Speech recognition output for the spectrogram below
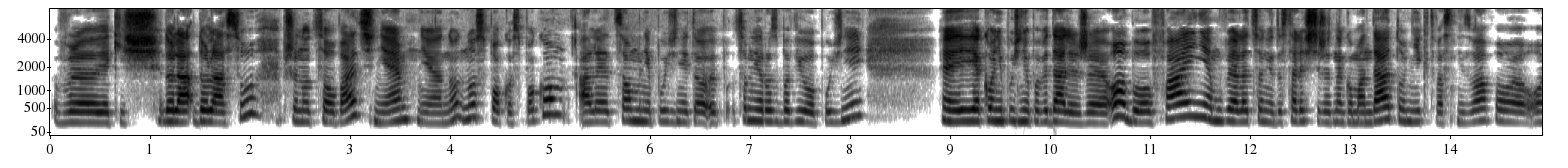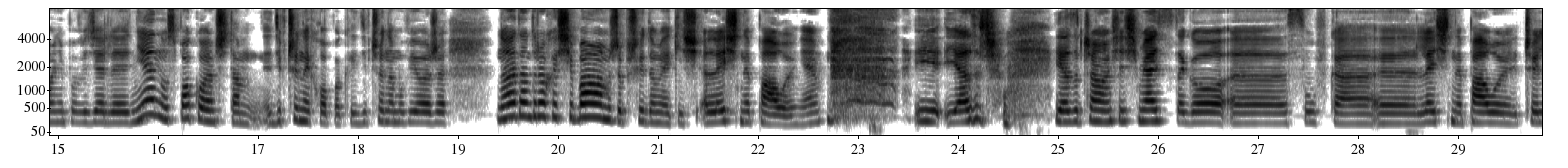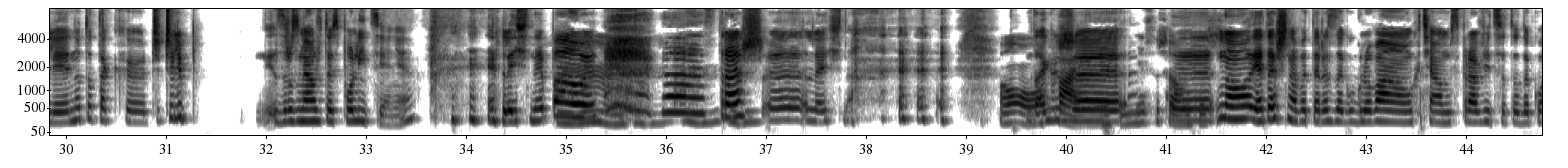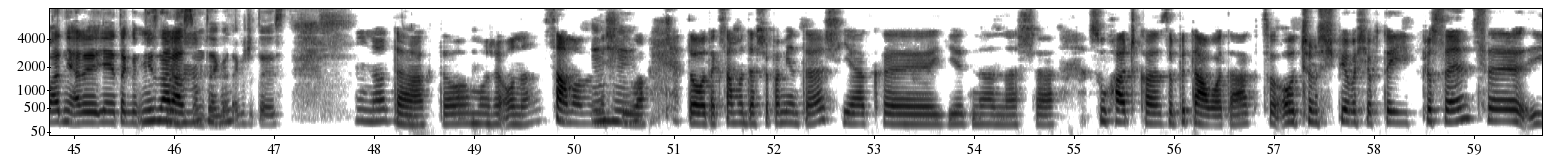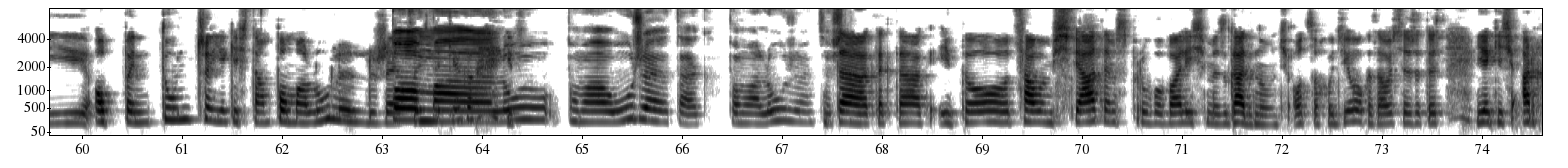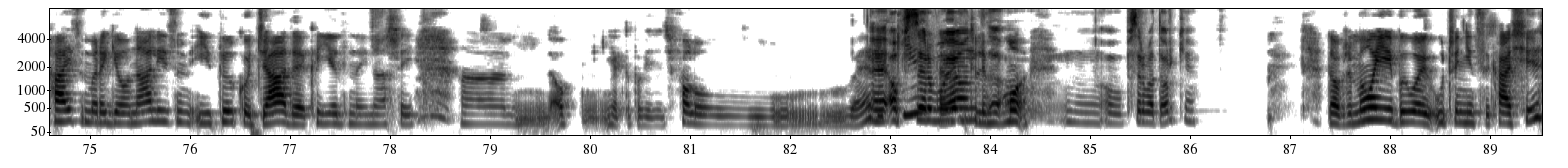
w jakiś do, la, do lasu przenocować, nie? nie no, no spoko, spoko, ale co mnie później to, co mnie rozbawiło później, e, jak oni później opowiadali, że o, było fajnie, mówię, ale co, nie dostaliście żadnego mandatu, nikt was nie złapał, oni powiedzieli, nie, no spoko, czy tam dziewczyny chłopak, i dziewczyna mówiła, że no ja tam trochę się bałam, że przyjdą jakieś leśne pały, nie? I ja, zaczę- ja zaczęłam się śmiać z tego e, słówka e, leśne pały, czyli no to tak, e, czy, czyli zrozumiałam, że to jest policja, nie? leśne pały, Mm, mhm, a, mhm, straż mhm. e, leśna. O, Także, fajnie, nie słyszałam E, też. No, ja też nawet teraz zagooglowałam, chciałam sprawdzić, co to dokładnie, ale ja nie znalazłam tego, także to jest. No tak, to może ona sama wymyśliła. To tak samo Dasza pamiętasz, jak e, jedna nasza słuchaczka zapytała, tak, co, o czym śpiewa się w tej piosence i o pętuńcze jakieś tam pomalule, lże, coś takiego. I Pomalu, pomałurze, tak, coś Tak, tak, tak. I to całym światem spróbowaliśmy zgadnąć, o co chodziło. Okazało się, że to jest jakiś archaizm, regionalizm i tylko dziadek jednej naszej, op- jak to powiedzieć, followerki, E, obserwując, tak? Czyli e, mo- mm, obserwatorki. Dobrze, mojej byłej uczennicy Kasi,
